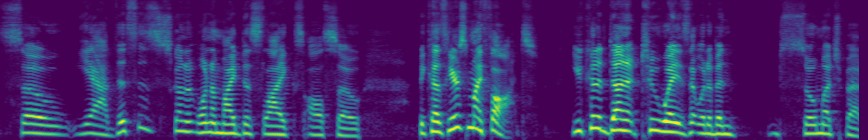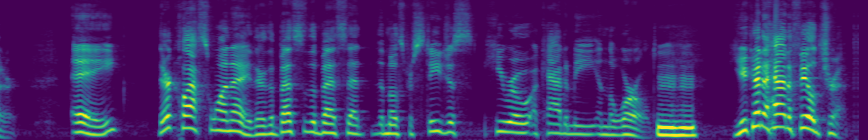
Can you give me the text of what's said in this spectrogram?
so yeah, this is gonna one of my dislikes also, because here's my thought: you could have done it two ways that would have been so much better. A, they're class one A. They're the best of the best at the most prestigious hero academy in the world. Mm-hmm. You could have had a field trip,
